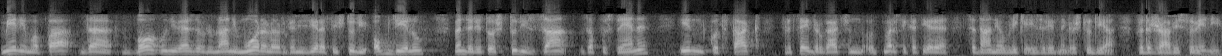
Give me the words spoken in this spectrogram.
Menimo pa, da bo Univerza v Ljubljani morala organizirati študij ob delu, vendar je to študij za zaposlene in kot tak precej drugačen od marsikatere sedanje oblike izrednega študija v državi Sloveniji.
